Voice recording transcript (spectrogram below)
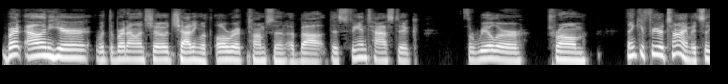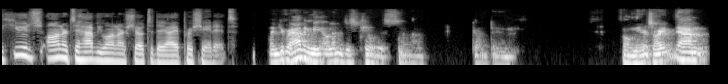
Brett Allan here with the Brett Allan Show, chatting with Ulrich Thomsen about this fantastic thriller Trom. Thank you for your time. It's a huge honor to have you on our show today. I appreciate it. Thank you for having me. Oh, let me just kill this uh, goddamn phone here. Sorry. Um,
